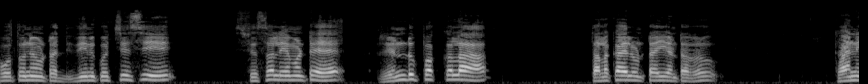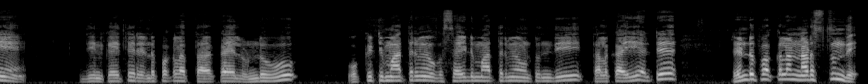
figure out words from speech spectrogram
పోతూనే ఉంటుంది. దీనికి వచ్చేసి స్పెషల్ ఏమంటే రెండు పక్కల తలకాయలు ఉంటాయి అంటారు కానీ దీనికైతే రెండు పక్కల తలకాయలు ఉండవు ఒకటి మాత్రమే ఒక సైడ్ మాత్రమే ఉంటుంది తలకాయి. అంటే రెండు పక్కల నడుస్తుంది.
